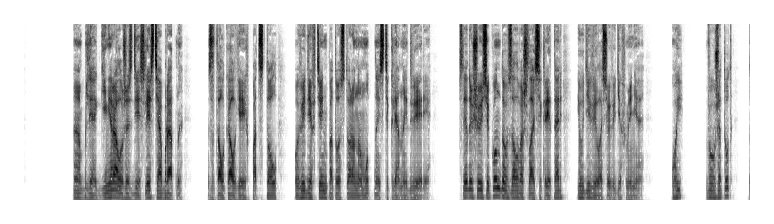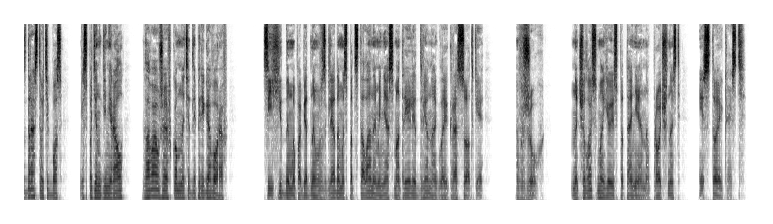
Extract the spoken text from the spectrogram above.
«А, бля, генерал уже здесь, лезьте обратно!» Затолкал я их под стол, увидев тень по ту сторону мутной стеклянной двери. В следующую секунду в зал вошла секретарь и удивилась, увидев меня. «Ой, вы уже тут? Здравствуйте, босс. Господин генерал, глава уже в комнате для переговоров». С ехидным и победным взглядом из-под стола на меня смотрели две наглые красотки. Вжух. Началось мое испытание на прочность и стойкость.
